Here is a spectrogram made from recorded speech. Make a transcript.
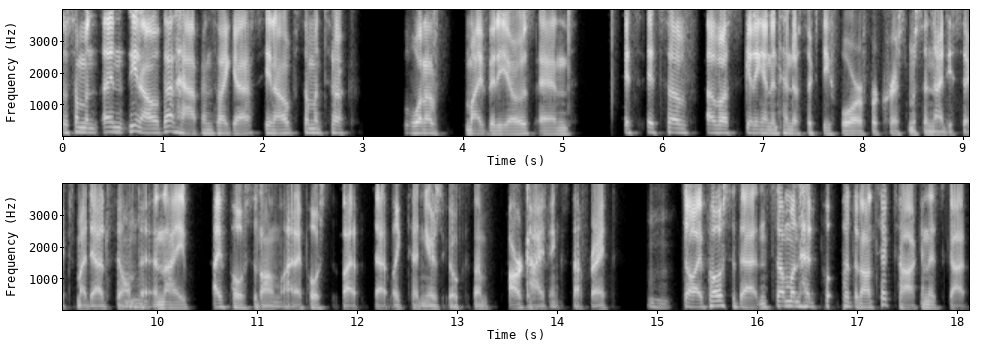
So someone and you know that happens, I guess. You know, someone took one of my videos and it's it's of of us getting a Nintendo 64 for Christmas in 96. My dad filmed mm-hmm. it and I I've posted online. I posted that, that like 10 years ago because I'm archiving stuff, right? Mm-hmm. So I posted that and someone had put, put that on TikTok and it's got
